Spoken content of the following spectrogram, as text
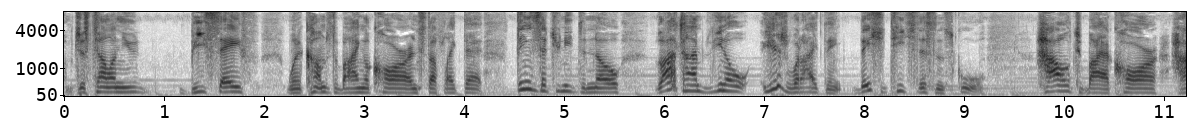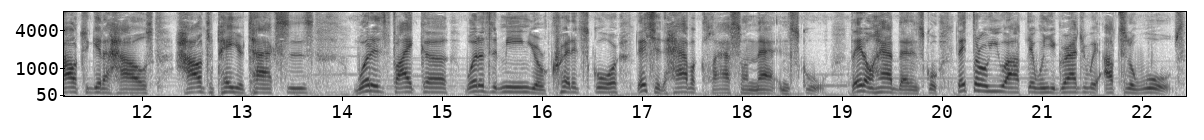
I'm just telling you be safe when it comes to buying a car and stuff like that. Things that you need to know. A lot of times you know here's what I think. They should teach this in school. How to buy a car how to get a house how to pay your taxes what is FICA? What does it mean, your credit score? They should have a class on that in school. They don't have that in school. They throw you out there when you graduate out to the wolves,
